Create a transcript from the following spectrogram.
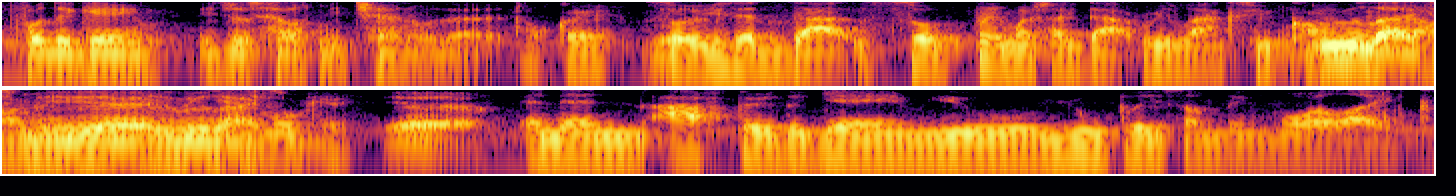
for the game, it just helps me channel that. Okay, so you said that. So pretty much like that relax you. It calm you relax me, yeah. It game, relax me, Okay, yeah. and then after the game, you you play something more like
